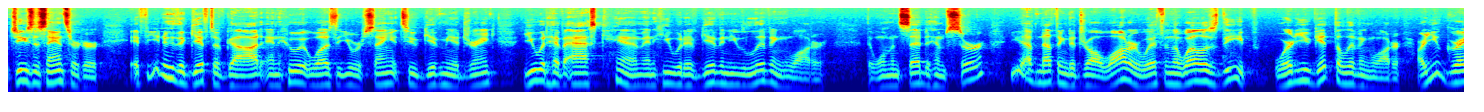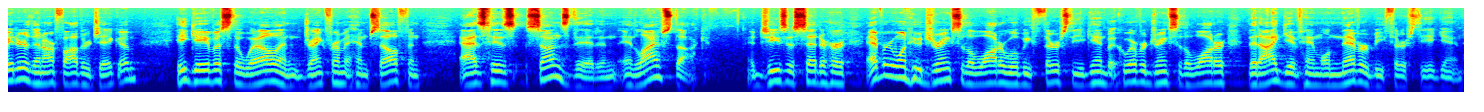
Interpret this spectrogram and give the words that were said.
Jesus answered her, If you knew the gift of God and who it was that you were saying it to, give me a drink, you would have asked him, and he would have given you living water. The woman said to him, Sir, you have nothing to draw water with, and the well is deep. Where do you get the living water? Are you greater than our father Jacob? He gave us the well and drank from it himself, and as his sons did, and, and livestock. And Jesus said to her, Everyone who drinks of the water will be thirsty again, but whoever drinks of the water that I give him will never be thirsty again.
